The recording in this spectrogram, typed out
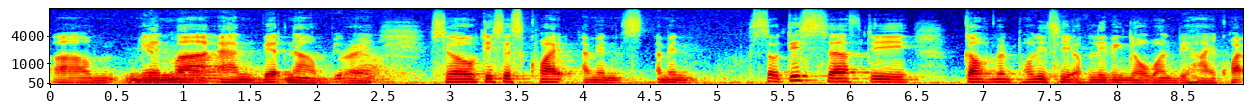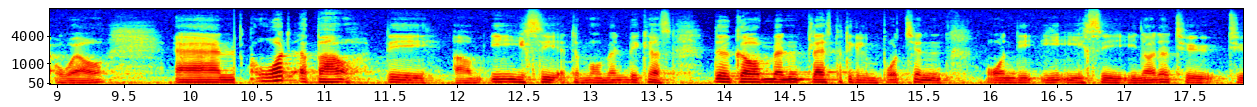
um, Myanmar, Myanmar, and Vietnam, Vietnam. right? So this is quite. I mean, I mean, so this serves the government policy of leaving no one behind quite well. And what about the um, EEC at the moment? Because the government places particular importance on the EEC in order to, to,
